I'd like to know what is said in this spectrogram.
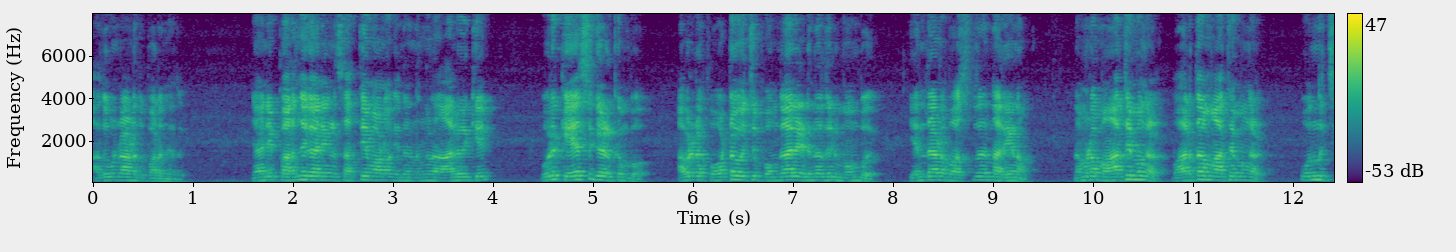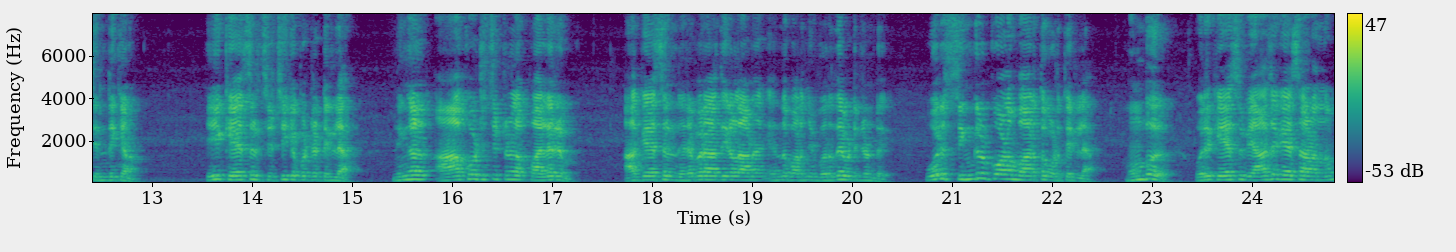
അതുകൊണ്ടാണ് ഇത് പറഞ്ഞത്. ഞാൻ ഈ പറഞ്ഞ കാര്യങ്ങൾ സത്യമാണോ എന്ന് നിങ്ങൾ ആലോചിക്കുക ഒരു കേസ് കേൾക്കുമ്പോൾ അവരുടെ ഫോട്ടോ വെച്ച് പൊങ്കാല ഇടുന്നതിന് മുമ്പ് എന്താണ് വസ്തുത എന്നറിയണം. നമ്മുടെ മാധ്യമങ്ങൾ വാർത്താ മാധ്യമങ്ങൾ ഒന്ന് ചിന്തിക്കണം. ഈ കേസിൽ ശിക്ഷിക്കപ്പെട്ടിട്ടില്ല. നിങ്ങൾ ആഘോഷിച്ചിട്ടുള്ള പലരും ആ കേസിൽ നിരപരാധികളാണ് എന്ന് പറഞ്ഞ് വെറുതെ വിട്ടിട്ടുണ്ട്. ഒരു സിംഗിൾ കോളം വാർത്ത കൊടുത്തിട്ടില്ല. മുമ്പ് ഒരു കേസ് വ്യാജ കേസാണെന്നും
